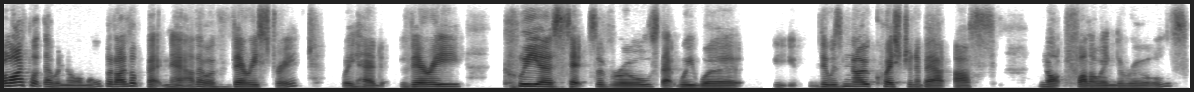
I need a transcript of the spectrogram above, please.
Well, I thought they were normal, but I look back now, they were very strict. We had very clear sets of rules that we were, there was no question about us not following the rules.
